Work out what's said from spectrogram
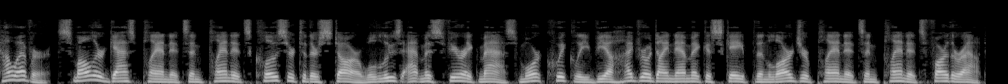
However, smaller gas planets and planets closer to their star will lose atmospheric mass more quickly via hydrodynamic escape than larger planets and planets farther out.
